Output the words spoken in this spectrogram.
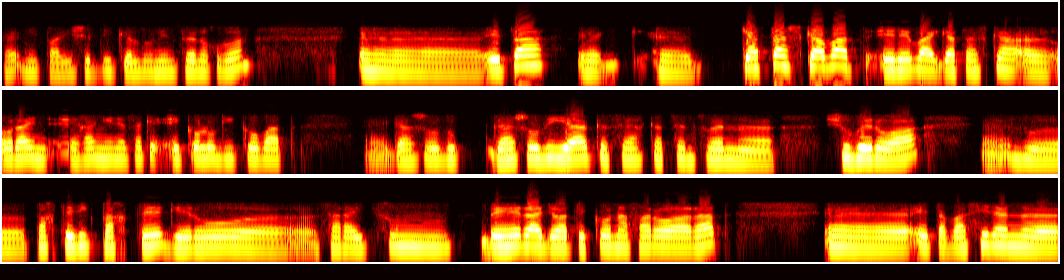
e, ni Parisetik heldu nintzen orduan, e, eta e, e, gatazka bat ere bai, gatazka e, orain egan ginezake ekologiko bat e, gazodiak zeharkatzen zuen e, suberoa, Eh, parterik parte, gero uh, zaraitzun behera joateko Nafarroarat, uh, eta baziren uh,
